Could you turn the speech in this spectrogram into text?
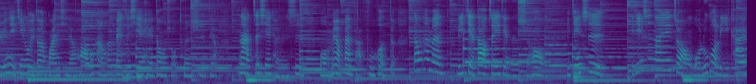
与你进入一段关系的话，我可能会被这些黑洞所吞噬掉。那这些可能是我没有办法负荷的。当他们理解到这一点的时候，已经是已经是那一种，我如果离开，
